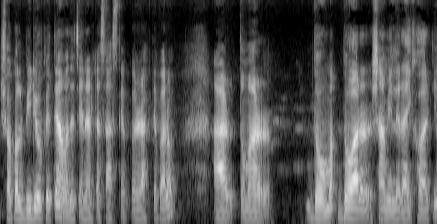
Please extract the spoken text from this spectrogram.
সকল ভিডিও পেতে আমাদের চ্যানেলটা সাবস্ক্রাইব করে রাখতে পারো। আর তোমার দোয়া- দোয়ার সামিলে রাখো আর কি।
